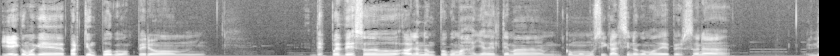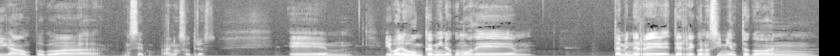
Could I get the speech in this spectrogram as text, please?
Y ahí como que partí un poco, pero mm, después de eso, hablando un poco más allá del tema mm, como musical, sino como de persona ligada un poco a, no sé, a nosotros, eh, igual hubo un camino como de, mm, también de, re- de reconocimiento con,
